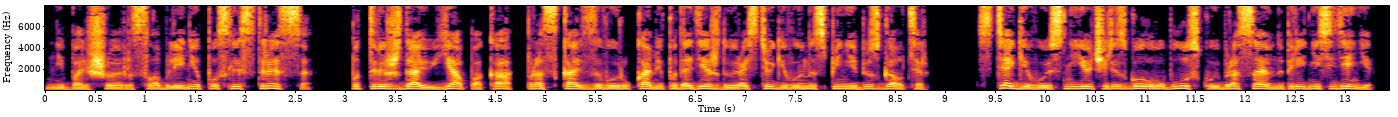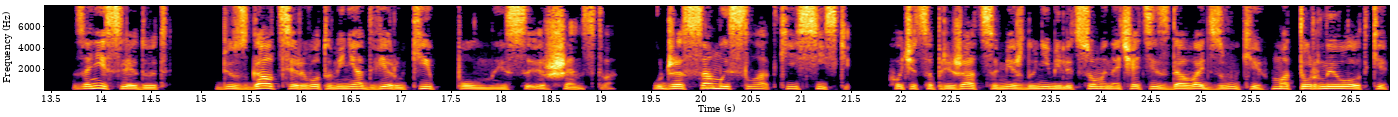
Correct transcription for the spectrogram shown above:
Небольшое расслабление после стресса. Подтверждаю я, пока проскальзываю руками под одежду и расстегиваю на спине бюстгальтер. Стягиваю с нее через голову блузку и бросаю на переднее сиденье. За ней следует бюстгальтер, и вот у меня две руки, полные совершенства. У Джесс самые сладкие сиськи. Хочется прижаться между ними лицом и начать издавать звуки моторной лодки.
